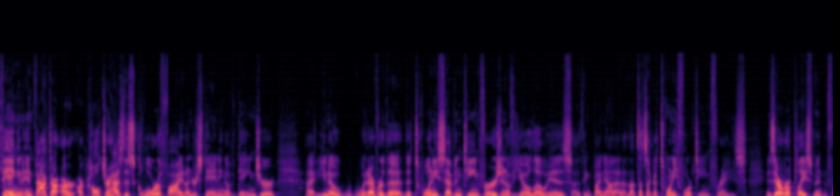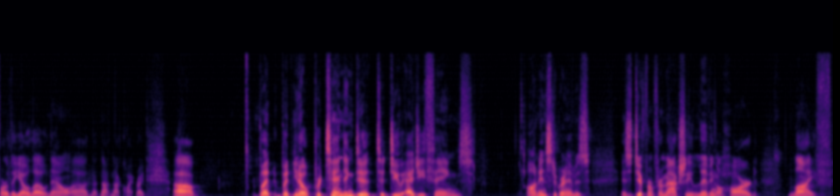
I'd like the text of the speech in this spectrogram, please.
thing. And in fact, our, our, our culture has this glorified understanding of danger. Uh, you know, whatever the, the 2017 version of YOLO is, I think by now that, that's like a 2014 phrase. Is there a replacement for the YOLO now? Uh, not, not quite, right? Uh, but, but, you know, pretending to, to do edgy things on Instagram is, is different from actually living a hard life.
